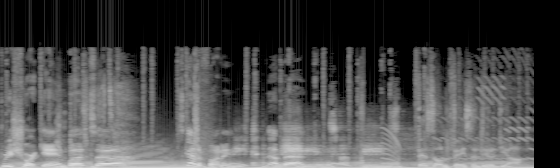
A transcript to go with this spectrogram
Pretty short game, but uh, it's kind of funny. Not bad. There's always a little young.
